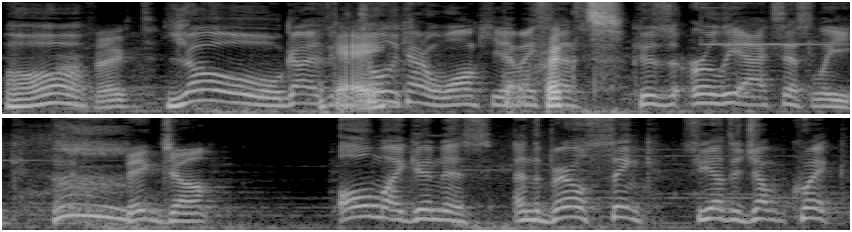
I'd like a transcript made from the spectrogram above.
Oh. Perfect. Yo, guys, the Okay. controller's kind of wonky. That makes sense because early access leak. Big jump. oh my goodness! And the barrels sink, so you have to jump quick.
